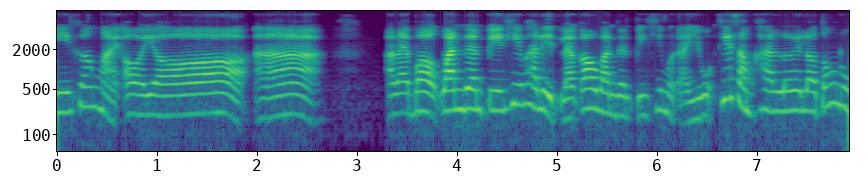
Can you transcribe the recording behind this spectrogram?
มีเครื่องหมายออยอ่า อะไรบอกวันเดือนปีที่ผลิต แล้วก็วันเดือนปีที่หมดอายุ ที่สำคัญเลยเราต้องดู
